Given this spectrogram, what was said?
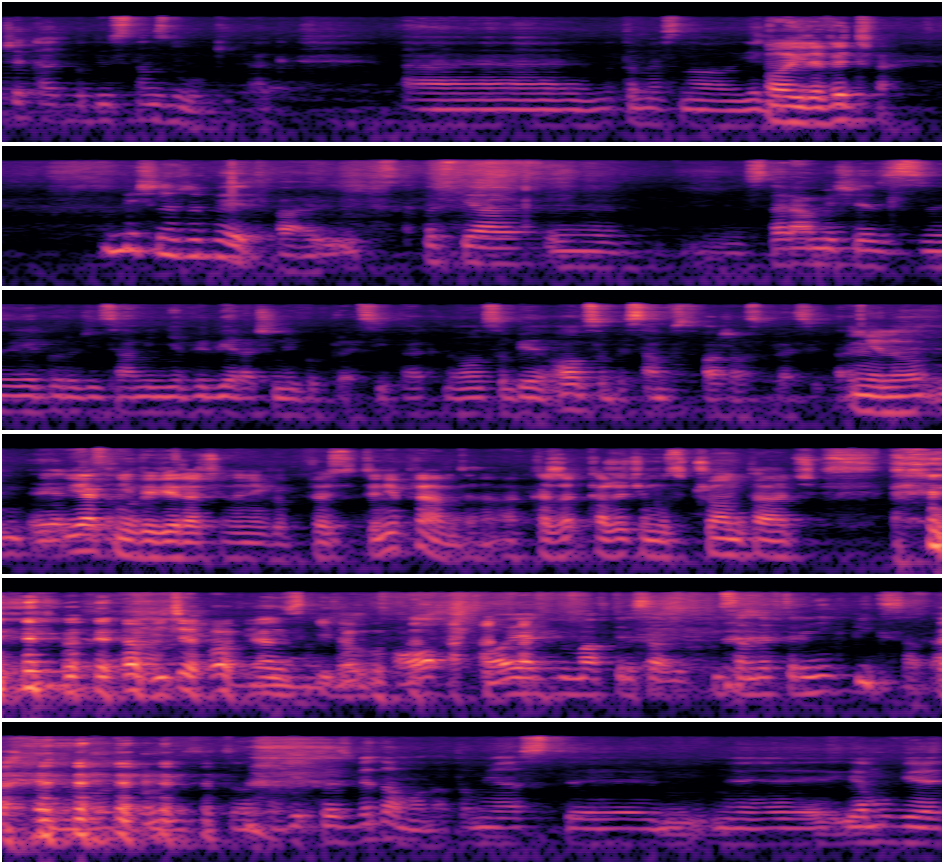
czeka go dystans długi, tak? Eee, natomiast no, jego, O ile wytrwa. myślę, że wytrwa. Jest kwestia y, staramy się z jego rodzicami nie wywierać na niego presji, tak? No on sobie, on sobie sam stwarza z presji, tak? Nie no, Jak jak to nie wywieracie na niego presji? To nieprawda. A każe, każecie mu sprzątać, robić obowiązki No, domowe. to, to jakby ma wpisane w trening Pixa, tak? No, to, to, to jest wiadomo. Natomiast y, y, ja mówię,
